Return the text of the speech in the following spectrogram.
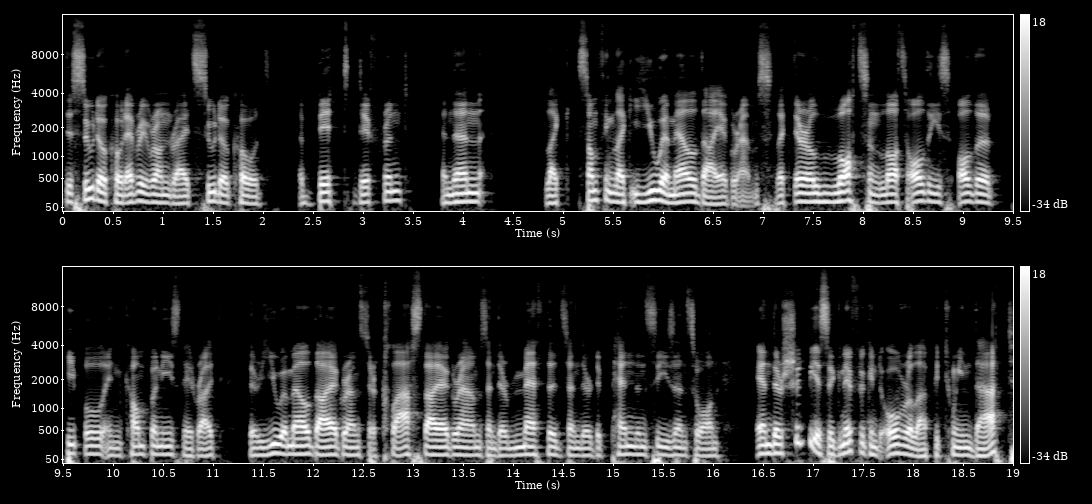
the pseudocode, everyone writes pseudocode a bit different. And then like something like UML diagrams, like there are lots and lots, all these, all the people in companies, they write their UML diagrams, their class diagrams, and their methods and their dependencies and so on. And there should be a significant overlap between that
